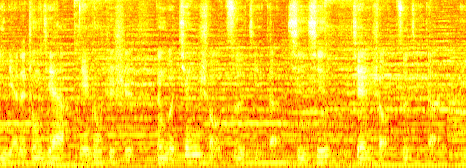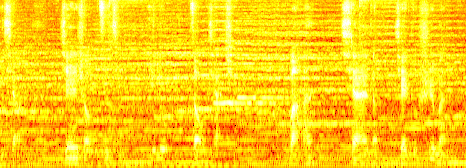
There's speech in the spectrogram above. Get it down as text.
一年的中间啊，年终之时，能够坚守自己的信心，坚守自己的理想，坚守自己一路走下去。晚安，亲爱的建筑师们。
